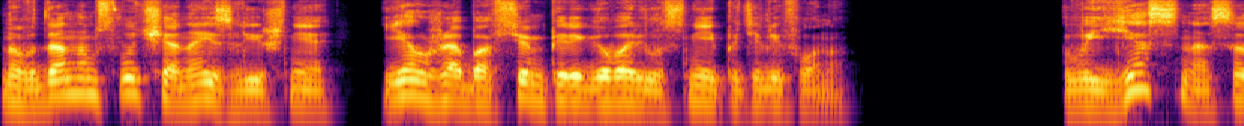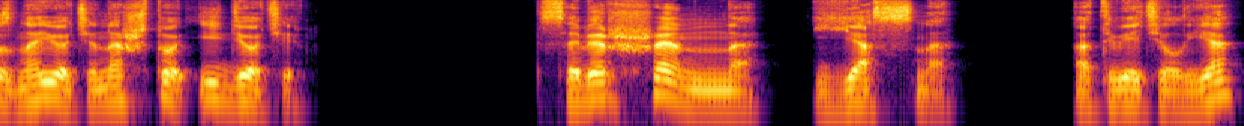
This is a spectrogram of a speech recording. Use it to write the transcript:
но в данном случае она излишняя. Я уже обо всем переговорил с ней по телефону. Вы ясно осознаете, на что идете? Совершенно ясно, ответил я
